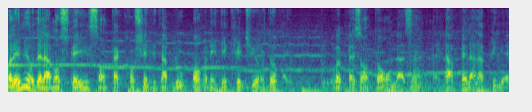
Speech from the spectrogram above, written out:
Sur les murs de la mosquée sont accrochés des tableaux ornés d'écritures dorées, représentant la zane, l'appel à la prière.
